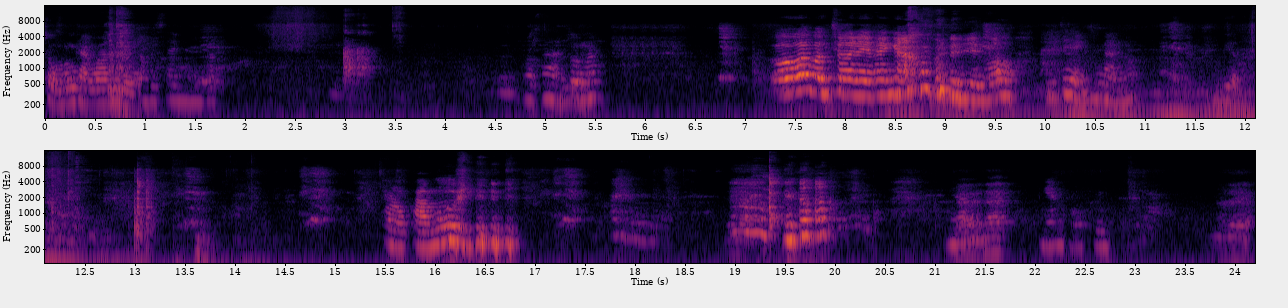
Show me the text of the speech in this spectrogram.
ไอ้ชมมึงทางว่านี่เอาไปใส่น้ำครับเอาผ้าถูกนะโอ้ยบางชอยในไทยงามมันเห็นว่ามันเจ๋งขนาดเนาะเดี๋ยวชาวพามือได้ได้งานของคุณ อะไรอะ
